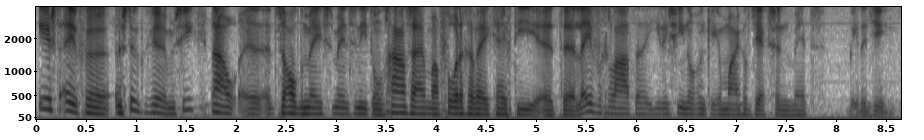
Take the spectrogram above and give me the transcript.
Eerst even een stukje muziek. Nou, uh, het zal de meeste mensen niet ontgaan zijn, maar vorige week heeft hij het leven gelaten. Hier is hij nog een keer Michael Jackson met Billie Jean.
